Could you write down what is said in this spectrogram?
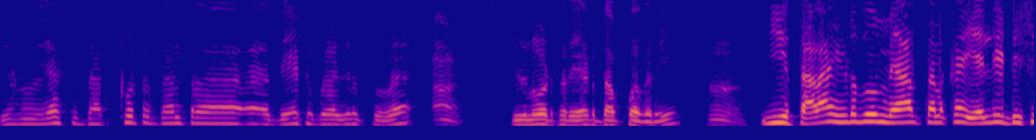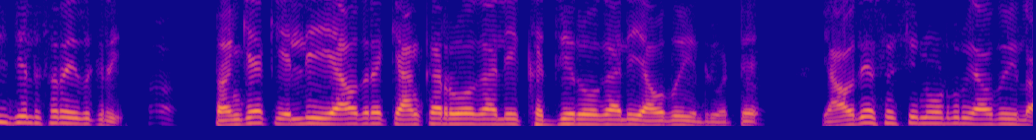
ಇದು ಎಷ್ಟು ದಟ್ಟ ಕೊಟ್ಟದಂತ ಡೇಟ್ ದೇಟ್ ಬೆಳೆದಿರ್ತದ? ಹಾ. ಇದು ನೋಡಿ ಸರ್ ಎಷ್ಟು ದಪ್ಪ ಅದ್ರಿ ಈ ತಳ ಹಿಡಿದು ಮ್ಯಾಲ್ ತನಕ ಎಲ್ಲಿ ಡಿಸೀಸ್ ಇಲ್ರಿ ಸರ್ ಇದಕ್ರಿ ಹಾ. ತಂಗ್ಯಾಕ ಎಲ್ಲಿ ಯಾವ್ದ್ರೆ ಕ್ಯಾಂಕರ್ ರೋಗ ಅಲ್ಲಿ ಕಜ್ಜಿ ರೋಗ ಅಲ್ಲಿ ಯಾವ್ದೂ ಇಲ್ರಿ ಒಟ್ಟೆ. ಯಾವ್ದೇ ಸಸಿ ನೋಡಿದ್ರು ಯಾವ್ದೂ ಇಲ್ಲ.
